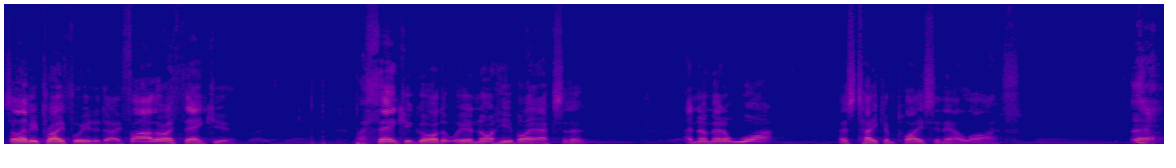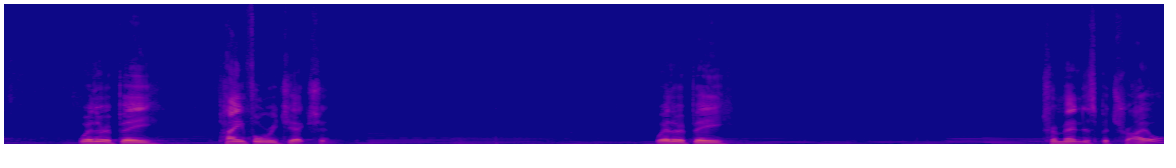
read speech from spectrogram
So let me pray for you today. Father, I thank you. I thank you, God, that we are not here by accident. And no matter what has taken place in our life, whether it be painful rejection, whether it be tremendous betrayal,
